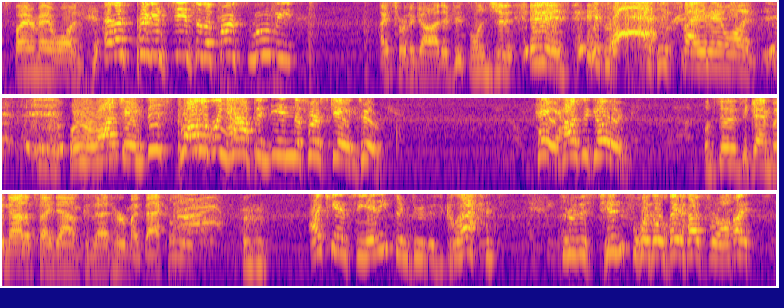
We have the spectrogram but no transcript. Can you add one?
Spider-Man one. And let's bring in scenes from the first movie. I swear to God, if it's legit, it is. It's it's Spider-Man one. We're watching. This probably happened in the first game too. Hey, how's it going? Let's do this again, but not upside down, because that hurt my back a little. I can't see anything through this glass, through this tinfoil I have for eyes.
